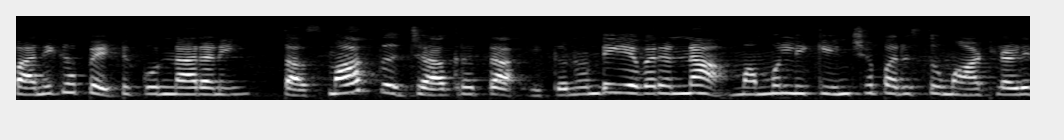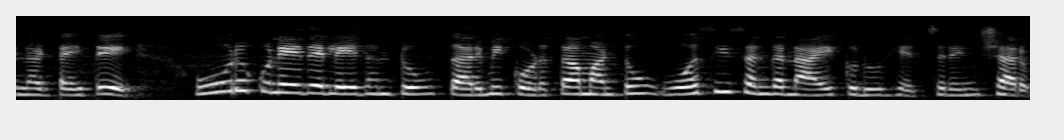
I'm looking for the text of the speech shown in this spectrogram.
పనిగా పెట్టుకున్నారని తస్మాత్ జాగ్రత్త ఇక నుండి ఎవరన్నా మమ్మల్ని కించపరుస్తూ మాట్లాడినట్టయితే ఊరుకునేదే లేదంటూ తరిమి కొడతామంటూ ఓసీ సంఘ నాయకులు హెచ్చరించారు.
